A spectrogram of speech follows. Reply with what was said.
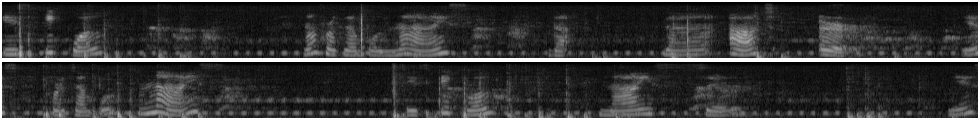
is equal now for example nice the the at er. Yes. For example nice is equal nicer. Yes.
